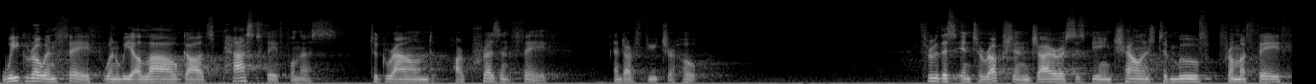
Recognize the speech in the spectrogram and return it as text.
We grow in faith when we allow God's past faithfulness to ground our present faith and our future hope. Through this interruption, Jairus is being challenged to move from a faith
